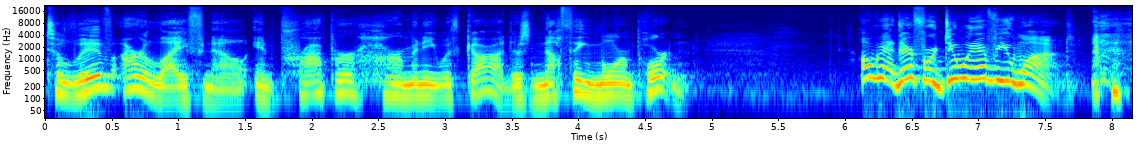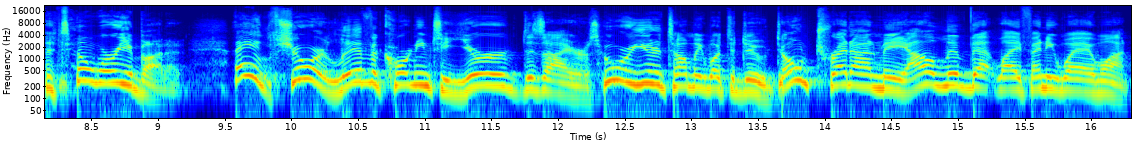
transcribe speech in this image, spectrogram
to live our life now in proper harmony with God. There's nothing more important. Oh, yeah, therefore, do whatever you want. Don't worry about it. Hey, sure, live according to your desires. Who are you to tell me what to do? Don't tread on me. I'll live that life any way I want.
